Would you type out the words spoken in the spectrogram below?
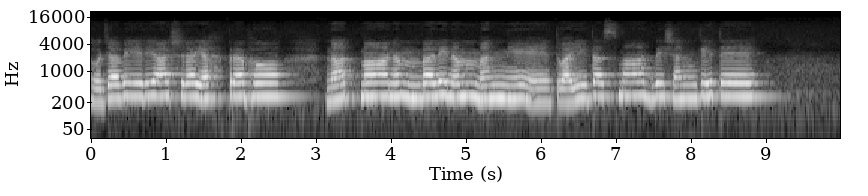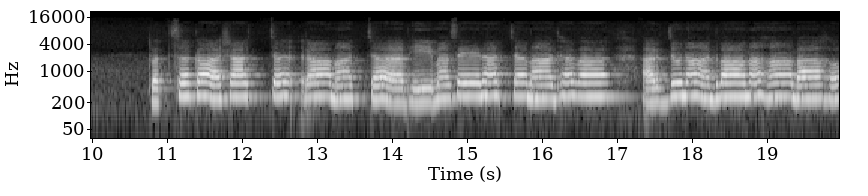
भुजवीर्याश्रयः प्रभो। नात्मानं बलिनं मन्ये त्वयि तस्माद्विशङ्किते त्वत्सकाशाच्च रामाच्च भीमसेनाच्च माधव। अर्जुनाद्वा महाबाहो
